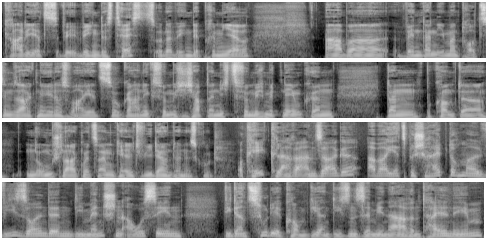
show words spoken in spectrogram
Gerade jetzt wegen des Tests oder wegen der Premiere. Aber wenn dann jemand trotzdem sagt, nee, das war jetzt so gar nichts für mich, ich habe da nichts für mich mitnehmen können, dann bekommt er einen Umschlag mit seinem Geld wieder und dann ist gut. Okay, klare Ansage. Aber jetzt beschreib doch mal, wie sollen denn die Menschen aussehen, die dann zu dir kommen, die an diesen Seminaren teilnehmen?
